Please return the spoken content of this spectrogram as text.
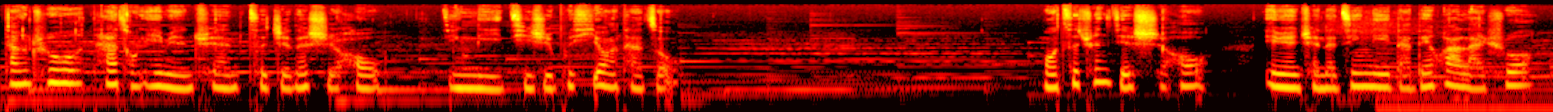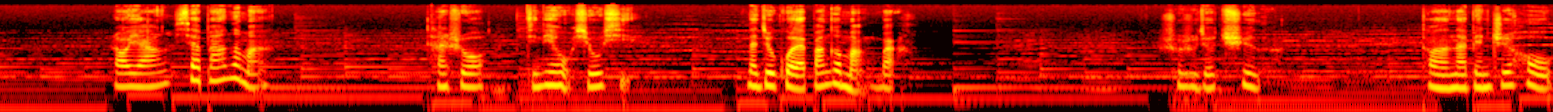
当初他从演员圈辞职的时候，经理其实不希望他走。某次春节时候，演员圈的经理打电话来说：“老杨下班了吗？”他说：“今天我休息，那就过来帮个忙吧。”叔叔就去了。到了那边之后，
